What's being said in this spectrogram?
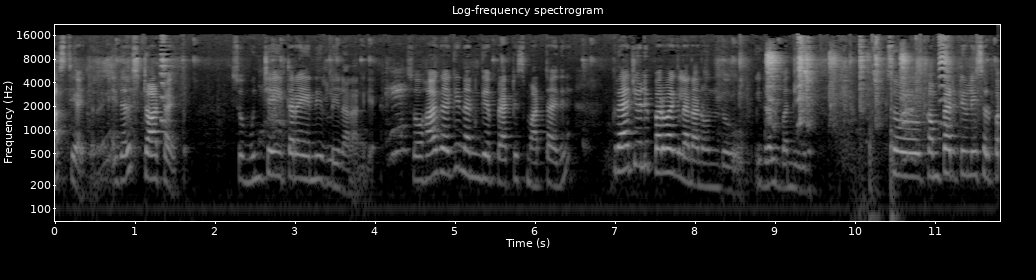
ಜಾಸ್ತಿ ಆಯಿತು ನನಗೆ. ಇದೆಲ್ಲ ಸ್ಟಾರ್ಟ್ ಆಯಿತು. ಸೊ ಮುಂಚೆ ಈ ಥರ ಏನಿರಲಿಲ್ಲ ನನಗೆ. ಸೊ ಹಾಗಾಗಿ ನನಗೆ ಪ್ರಾಕ್ಟೀಸ್ ಮಾಡ್ತಾ ಇದ್ದೀನಿ. ಗ್ರ್ಯಾಜುಯಲಿ ಪರವಾಗಿಲ್ಲ, ನಾನೊಂದು ಇದರಲ್ಲಿ ಬಂದಿದ್ದೀನಿ. ಸೊ ಕಂಪ್ಯಾರಿಟಿವ್ಲಿ ಸ್ವಲ್ಪ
